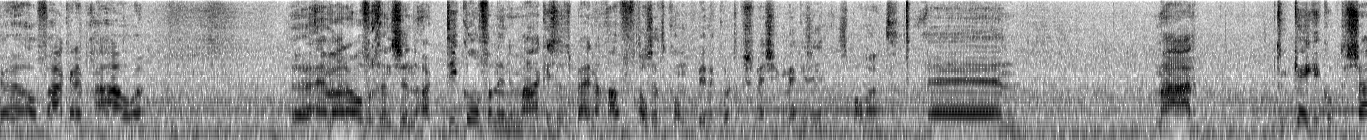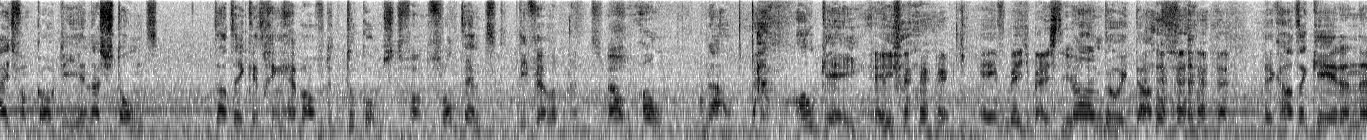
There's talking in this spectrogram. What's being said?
eh, al vaker heb gehouden. Eh, en waar overigens een artikel van in de maak is, dat is bijna af. Dus Oh. dat komt binnenkort op Smashing Magazine. Spannend. En, maar toen keek ik op de site van Cody en daar stond dat ik het ging hebben over de toekomst van frontend development. Oh, Oh, nou, oké, even, even een beetje bijsturen. dan doe ik dat. ik had een keer een eh,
